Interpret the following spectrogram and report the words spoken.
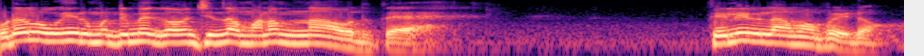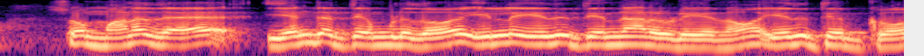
உடல் உயிர் மட்டுமே கவனிச்சிருந்தால் மனம் என்ன ஆகுறது? தெளிவில்லாமல் போயிடும். ஸோ மனதை எங்கே தெம்பிடுதோ இல்லை எது தென்னாடுடையனோ எது தெற்கோ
